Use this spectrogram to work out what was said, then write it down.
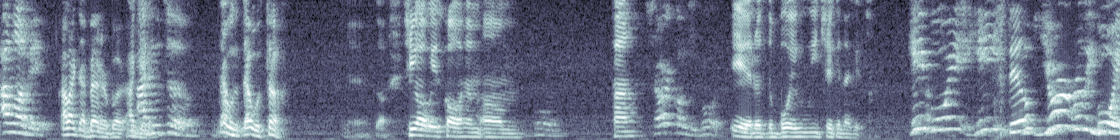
I love it. I like that better, but I I, get do it. too. That was that was tough. Yeah. So she always called him um Boy. Huh Shark called me boy. yeah the, the boy who eat chicken nuggets. He boy, he Still? You're really boy.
